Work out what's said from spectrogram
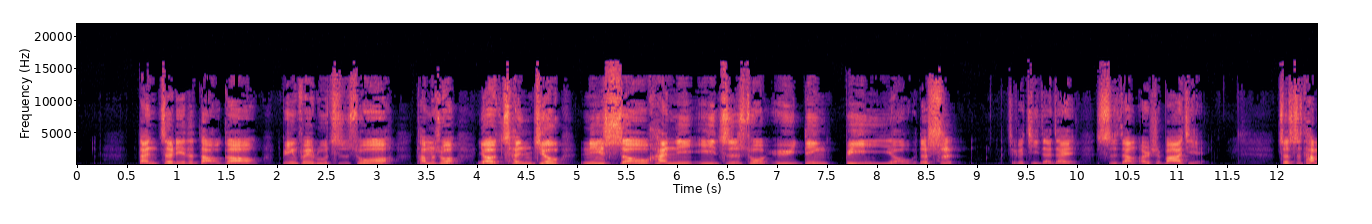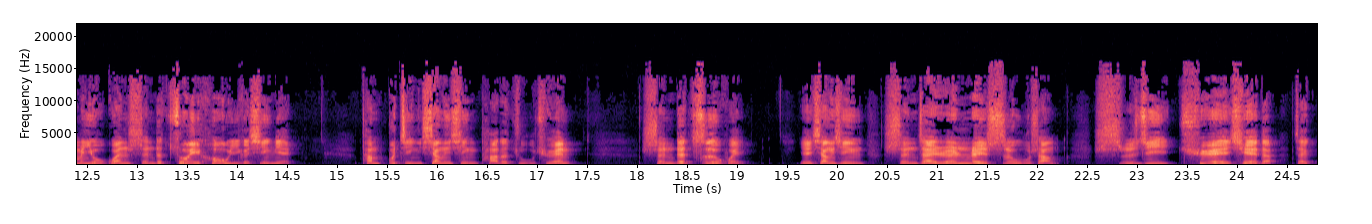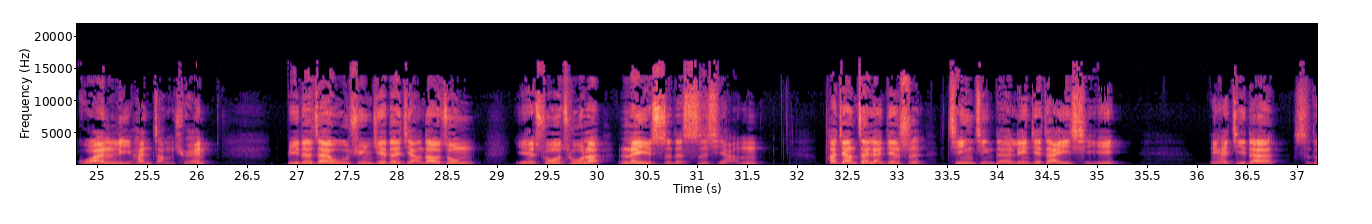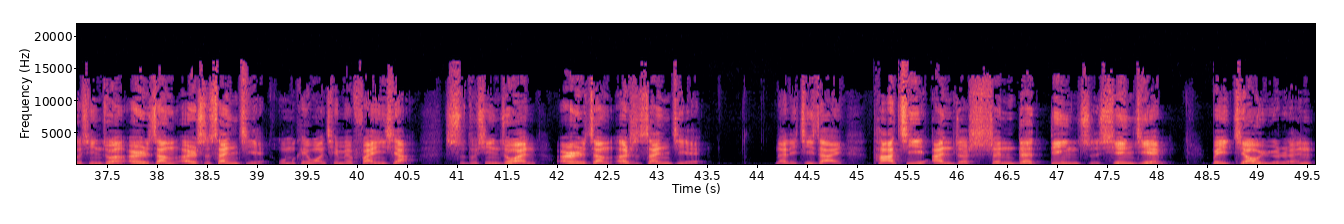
但这里的祷告并非如此说，他们说要成就你手和你一直所预定必有的事。这个记载在四章二十八节，这是他们有关神的最后一个信念。他们不仅相信他的主权、神的智慧，也相信神在人类事物上实际确切的在管理和掌权。彼得在五旬节的讲道中也说出了类似的思想，他将这两件事紧紧的连接在一起。您还记得《使徒行传》二章二十三节？我们可以往前面翻一下，《使徒行传》二章二十三节，那里记载：他既按着神的定旨先见被交与人，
